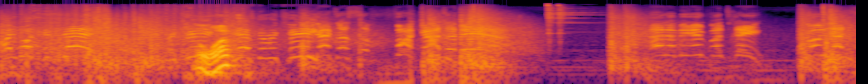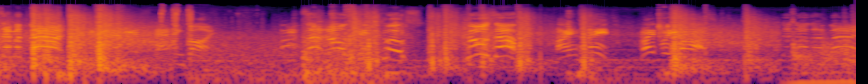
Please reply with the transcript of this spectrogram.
I want him dead. Retreat. Oh, what? We have to retreat. Get us the fuck out of here! Enemy infantry! Go let them advance! Standing by. That round came close! Close up! Mine safe. Right where you are. Another man!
